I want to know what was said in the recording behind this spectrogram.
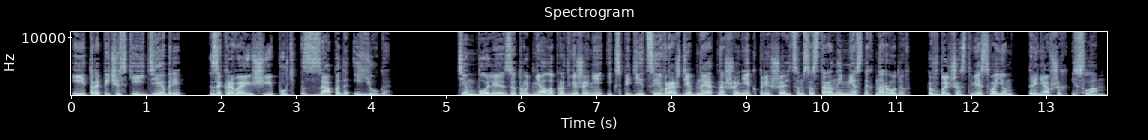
и тропические дебри, закрывающие путь с запада и юга. Тем более затрудняло продвижение экспедиции враждебное отношение к пришельцам со стороны местных народов, в большинстве своем принявших ислам.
